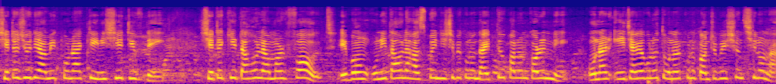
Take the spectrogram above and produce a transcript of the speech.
সেটা যদি আমি কোনো একটা ইনিশিয়েটিভ নেই সেটা কি তাহলে আমার ফল্ট এবং উনি তাহলে হাজব্যান্ড হিসেবে কোনো দায়িত্ব পালন করেননি? ওনার এই জায়গাগুলোতে ওনার কোনো কন্ট্রিবিউশন ছিল না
